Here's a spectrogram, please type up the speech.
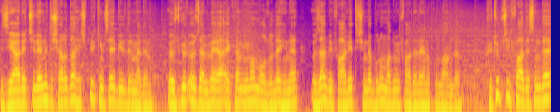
ziyaretçilerini dışarıda hiçbir kimseye bildirmedim. Özgür Özel veya Ekrem İmamoğlu lehine özel bir faaliyet içinde bulunmadım ifadelerini kullandı. Kütükçü ifadesinde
